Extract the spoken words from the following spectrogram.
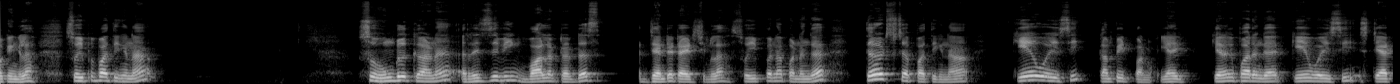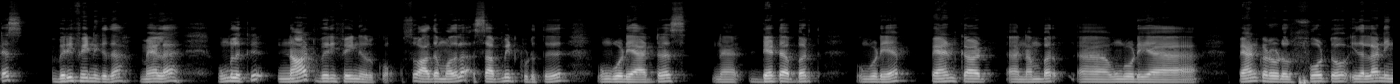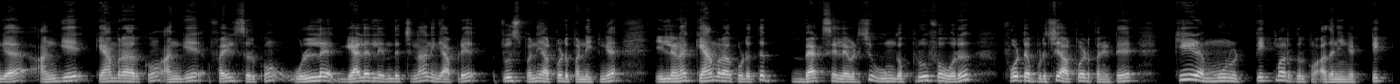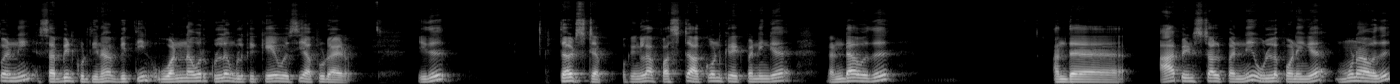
ஓகேங்களா? ஸோ இப்போ பார்த்தீங்கன்னா ஸோ உங்களுக்கான ரிசீவிங் வாலெட் அட்ரஸ் ஜென்ரேட் ஆகிடுச்சிங்களா ஸோ இப்போ என்ன பண்ணுங்கள் தேர்ட் ஸ்டெப் பார்த்தீங்கன்னா கேஒய்சி கம்ப்ளீட் பண்ணும். எனக்கு பாருங்கள் கேஒய்சி ஸ்டேட்டஸ் வெரிஃபைனுக்குதா இருக்குதா மேலே உங்களுக்கு நாட் வெரிஃபைன்னு இருக்கும். ஸோ அதை முதல்ல சப்மிட் கொடுத்து உங்களுடைய அட்ரஸ் டேட் ஆஃப் பர்த் உங்களுடைய பேன் கார்டு நம்பர் உங்களுடைய பேன் கார்டோட ஒரு ஃபோட்டோ இதெல்லாம் நீங்கள் அங்கேயே கேமரா இருக்கும் அங்கேயே ஃபைல்ஸ் இருக்கும். உள்ளே கேலரியில் இருந்துச்சுன்னா நீங்கள் அப்படியே சூஸ் பண்ணி அப்லோடு பண்ணிக்கோங்க. இல்லைனா கேமரா கொடுத்து பேக் சைடில் வச்சு உங்கள் ப்ரூஃபை ஒரு ஃபோட்டோ பிடிச்சி அப்லோட் பண்ணிவிட்டு கீழே மூணு டிக் மார்க் இருக்கும். அதை நீங்கள் டிக் பண்ணி சப்மிட் கொடுத்தீங்கன்னா வித்தின் ஒன் ஹவருக்குள்ளே உங்களுக்கு கேஒய்சி அப்ரூவ் ஆகிடும் இது தேர்ட் ஸ்டெப் ஓகேங்களா ஃபஸ்ட்டு அக்கௌண்ட் க்ரியேட் பண்ணிங்க. ரெண்டாவது அந்த ஆப் இன்ஸ்டால் பண்ணி உள்ளே போனீங்க. மூணாவது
